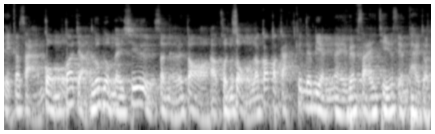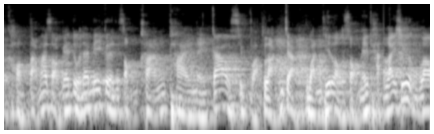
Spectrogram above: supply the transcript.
เอกสารกรมก็จะรวบรวมรายชื่อเสนอต่อเอ่อขนส่ง แล้วก็ประกาศขึ้นทะเบียนในเว็บไซต์ tsmthai.com สามารถสอบแก้ตัวได้ไม่เกิน 2 ครั้งภายใน 90 วัน หลังจากวันที่เราสอบไม่ผ่านรายชื่อของเรา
